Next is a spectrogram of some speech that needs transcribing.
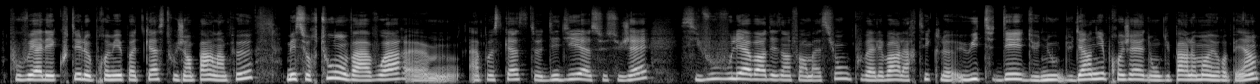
Vous pouvez aller écouter le premier podcast où j'en parle un peu, mais surtout, on va avoir euh, un podcast dédié à ce sujet. Si vous voulez avoir des informations, vous pouvez aller voir l'article 8D du, dernier projet donc, du Parlement européen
